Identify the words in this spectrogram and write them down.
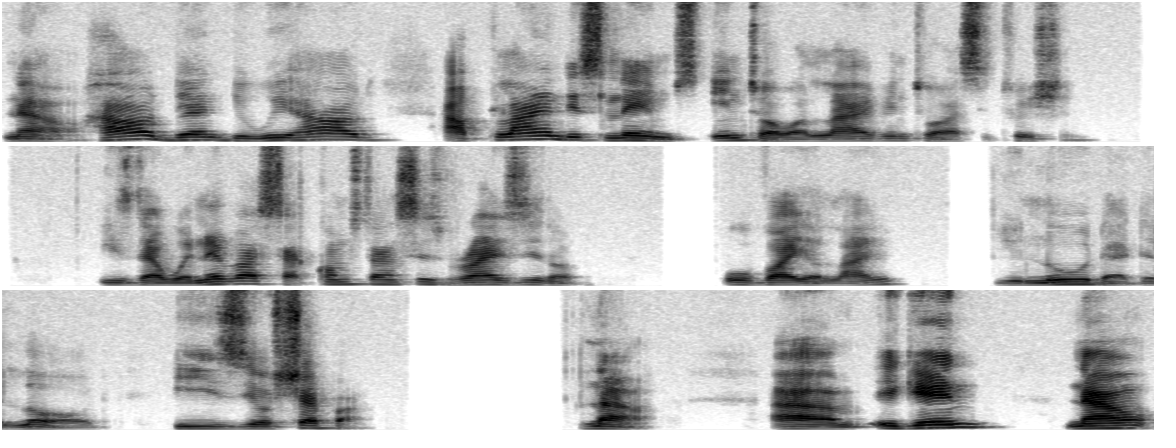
Now, how then do we, how applying these names into our life, into our situation, is that whenever circumstances rising up over your life, you know that the Lord is your shepherd. Now, um, again, now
